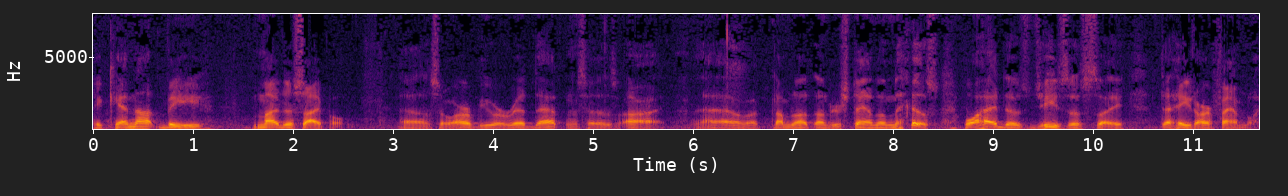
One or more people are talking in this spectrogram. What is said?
he cannot be my disciple. Uh, so our viewer read that and says, all right, uh, I'm not understanding this. Why does Jesus say to hate our family?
